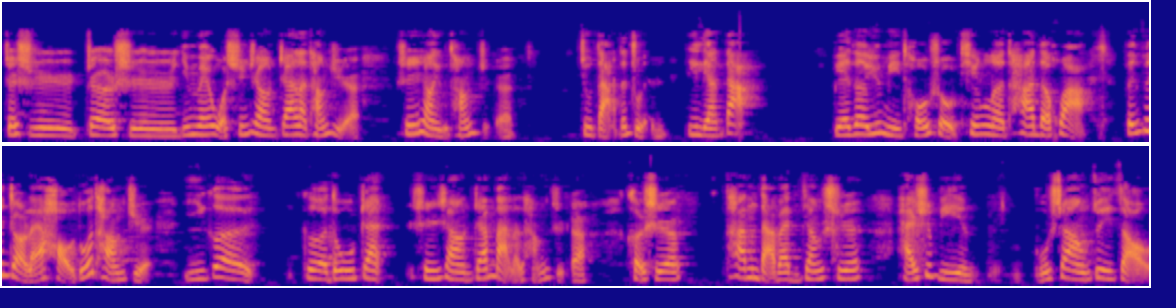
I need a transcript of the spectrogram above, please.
这是这是因为我身上沾了糖纸，身上有糖纸，就打得准，力量大。”别的玉米投手听了他的话，纷纷找来好多糖纸。一个个都沾身上沾满了糖纸，可是他们打败的僵尸还是比不上最早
